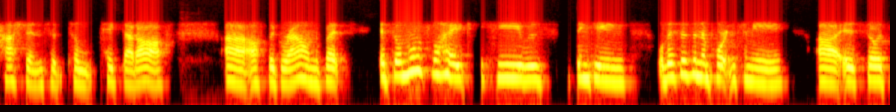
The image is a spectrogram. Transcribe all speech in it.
passion to to take that off uh, off the ground. But it's almost like he was thinking, well, this isn't important to me uh, is so it's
